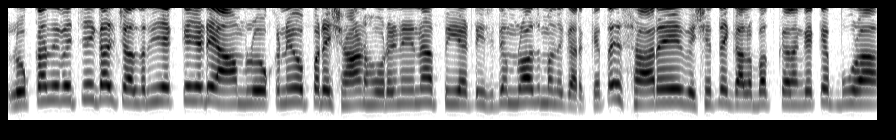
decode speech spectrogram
ਲੋਕਾਂ ਦੇ ਵਿੱਚ ਇਹ ਗੱਲ ਚੱਲ ਰਹੀ ਹੈ ਕਿ ਜਿਹੜੇ ਆਮ ਲੋਕ ਨੇ ਉਹ ਪਰੇਸ਼ਾਨ ਹੋ ਰਹੇ ਨੇ ਇਹਨਾਂ ਪੀਆਰਟੀਸੀ ਦੇ ਮੁਲਾਜ਼ਮਾਂ ਦੇ ਕਰਕੇ। ਤਾਂ ਇਹ ਸਾਰੇ ਵਿਸ਼ੇ ਤੇ ਗੱਲਬਾਤ ਕਰਾਂਗੇ ਕਿ ਪੂਰਾ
